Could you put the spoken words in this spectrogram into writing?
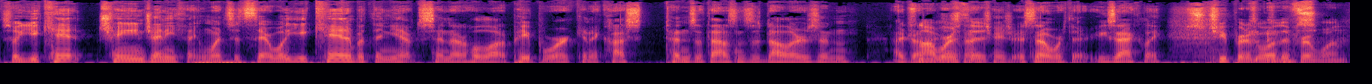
So you can't change anything once it's there. Well, you can, but then you have to send out a whole lot of paperwork and it costs tens of thousands of dollars and I'd rather not just worth it. Change it. It's not worth it. Exactly. it's cheaper to go a different one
